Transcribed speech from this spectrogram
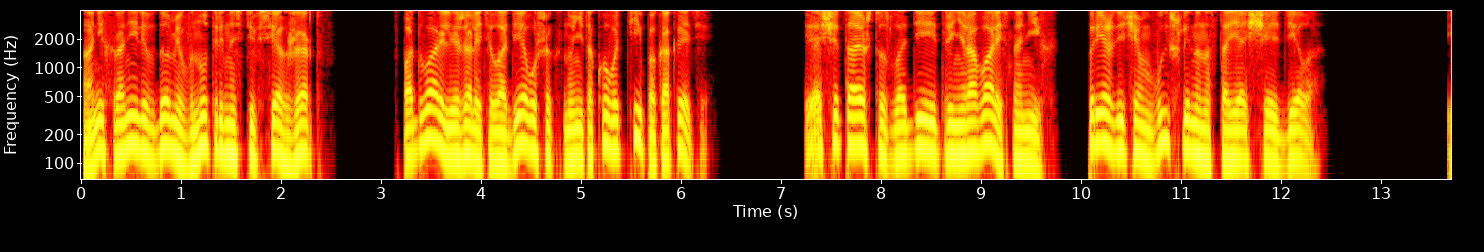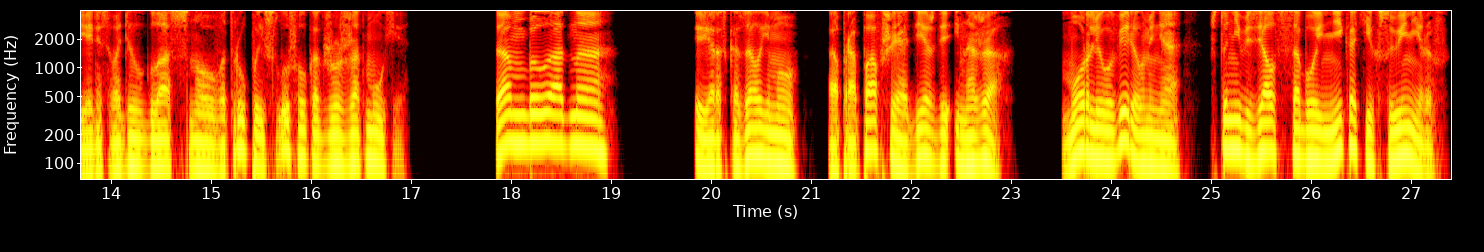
Они хранили в доме внутренности всех жертв. В подвале лежали тела девушек, но не такого типа, как эти. Я считаю, что злодеи тренировались на них, прежде чем вышли на настоящее дело. Я не сводил глаз с нового трупа и слушал, как жужжат мухи. Там была одна... И я рассказал ему о пропавшей одежде и ножах. Морли уверил меня, что не взял с собой никаких сувениров.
